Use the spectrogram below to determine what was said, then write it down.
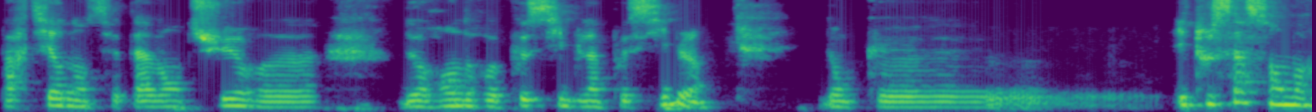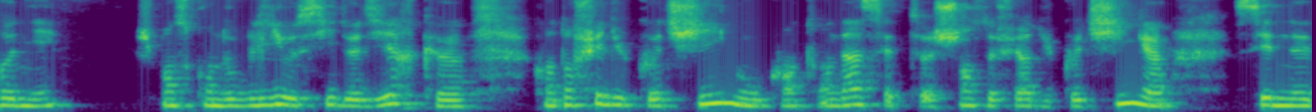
partir dans cette aventure de rendre possible l'impossible. Donc, et tout ça sans me renier. Je pense qu'on oublie aussi de dire que quand on fait du coaching ou quand on a cette chance de faire du coaching, c'est ne,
